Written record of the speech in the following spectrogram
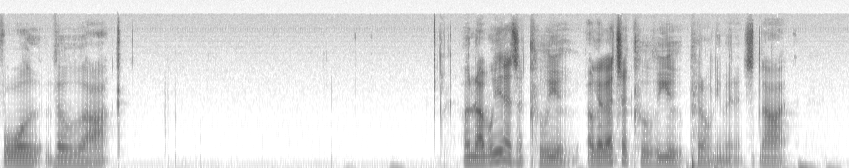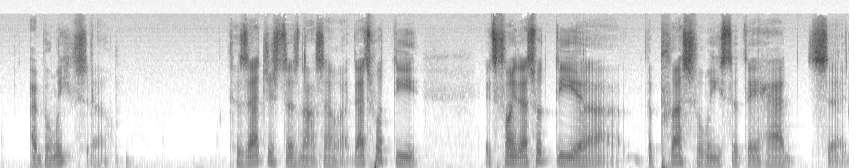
for The Rock. Oh no, I believe that's a career. Okay, that's a career penalty minutes, not. I believe so. Cause that just does not sound like. That's what the. It's funny. That's what the uh, the press release that they had said.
